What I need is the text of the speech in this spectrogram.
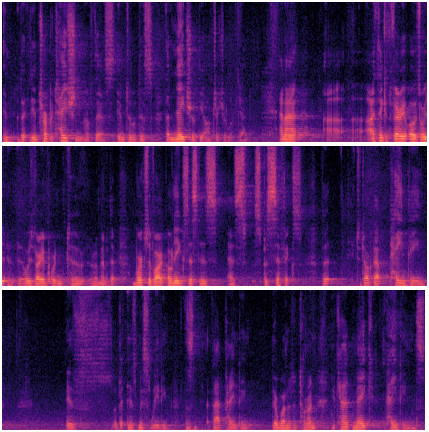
in, the, the interpretation of this into this, the nature of the object you're looking at. And I, uh, I think it's very, oh, it's always, always very important to remember that works of art only exist as, as specifics. The, to talk about painting is, a bit- is misleading. There's that painting, they're one at a time. You can't make paintings.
